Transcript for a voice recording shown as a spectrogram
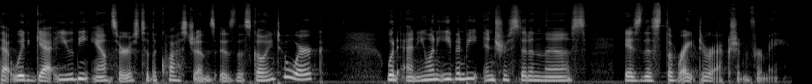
that would get you the answers to the questions Is this going to work? Would anyone even be interested in this? Is this the right direction for me?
